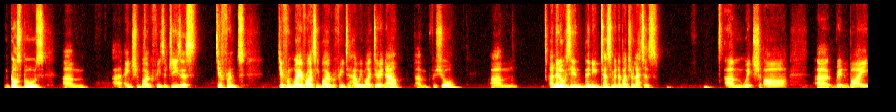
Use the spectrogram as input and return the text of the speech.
the Gospels, um, uh, ancient biographies of Jesus, different, different way of writing biography to how we might do it now, um, for sure. Um, and then obviously in the New Testament, a bunch of letters, um, which are uh, written by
